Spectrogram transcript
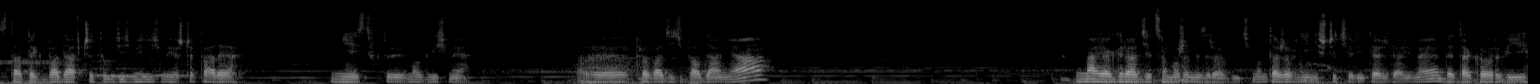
Statek badawczy. Tu gdzieś mieliśmy jeszcze parę miejsc, w których mogliśmy prowadzić badania. Na Jagradzie co możemy zrobić? Montażownię niszczycieli też dajmy. Beta Corvi.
